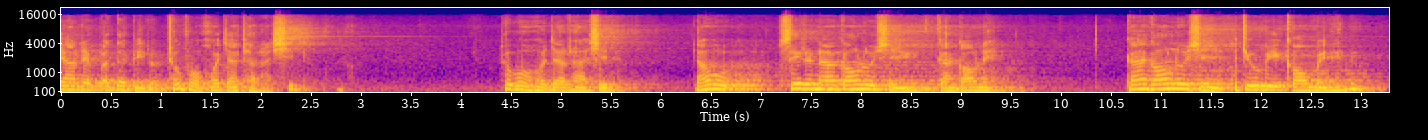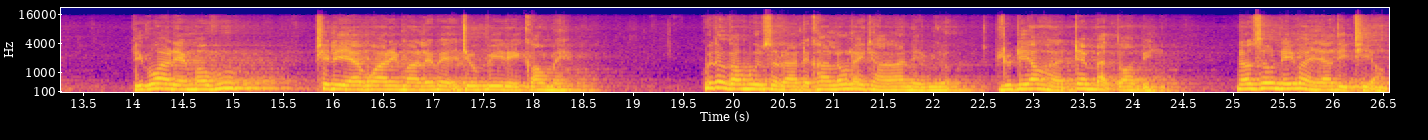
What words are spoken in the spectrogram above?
ရားနဲ့ပတ်သက်ပြီးတော့ထုတ်ဖို့ဟောကြားထားတာရှိတယ်ထုတ်ဖို့ဟောကြားထားရှိတယ်ဒါမို့စေရနာကောင်းလို့ရှိရင်ကံကောင်းတယ်ကံကောင်းလို့ရှိရင်အကျိုးပေးကောင်းမယ်လို့ဒီဘဝတည်းမဟုတ်ဘူးဖြစ်လျက်ဘဝတွေမှာလည်းပဲအကျိုးပေးတွေကောင်းမယ်ကုသိုလ်ကောင်းမှုဆိုတာတစ်ခါလုံးလိုက်တာကနေပြီးတော့လူတယောက်ဟာတက်မှတ်သွားပြီးနောက်ဆုံးနိဗ္ဗာန်ရသည့်ထိအောင်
